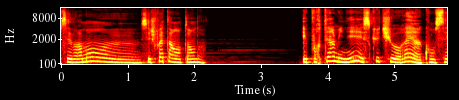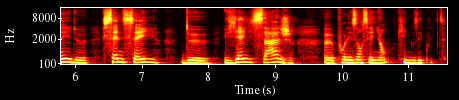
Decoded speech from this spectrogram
C'est vraiment, euh, c'est chouette à entendre. Et pour terminer, est-ce que tu aurais un conseil de sensei, de vieille sage euh, pour les enseignants qui nous écoutent?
